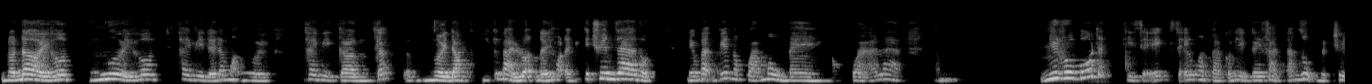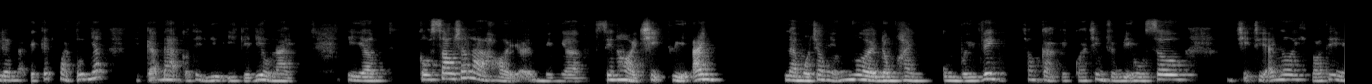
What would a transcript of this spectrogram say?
nó đời hơn người hơn thay vì đấy là mọi người, thay vì các người đọc những cái bài luận đấy, họ là những cái chuyên gia rồi nếu bạn viết nó quá màu mè nó quá là như robot ấy, thì sẽ sẽ hoàn toàn có thể gây phản tác dụng và chưa đem lại cái kết quả tốt nhất. Thì các bạn có thể lưu ý cái điều này. Thì uh, câu sau chắc là hỏi ờ, mình uh, xin hỏi chị Thủy Anh là một trong những người đồng hành cùng với Vinh trong cả cái quá trình chuẩn bị hồ sơ. Chị Thủy Anh ơi có thể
